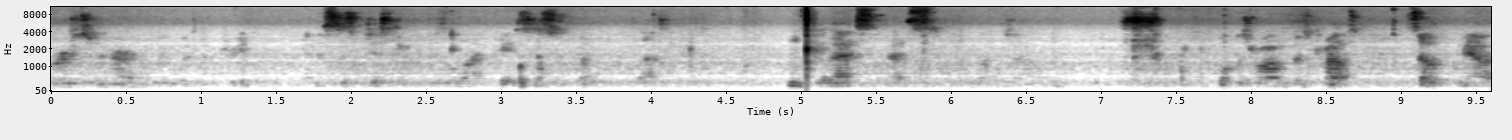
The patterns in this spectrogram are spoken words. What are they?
first in her, we wouldn't have treated. her. And this is just a, this is a live case. This is what last case. So that's that's what um, what was wrong with those trials. So now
